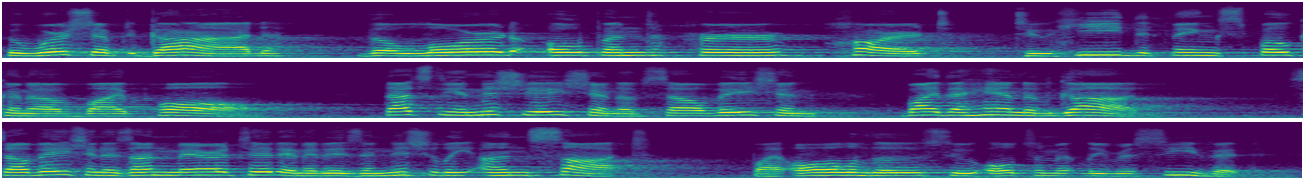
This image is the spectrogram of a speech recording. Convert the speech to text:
who worshiped God. The Lord opened her heart to heed the things spoken of by Paul." That's the initiation of salvation by the hand of God. Salvation is unmerited and it is initially unsought by all of those who ultimately receive it.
